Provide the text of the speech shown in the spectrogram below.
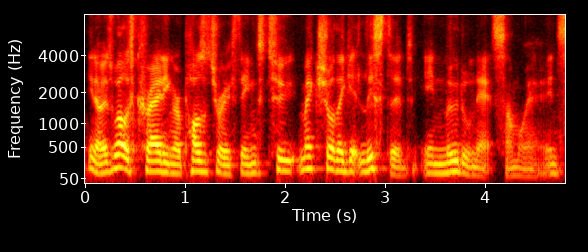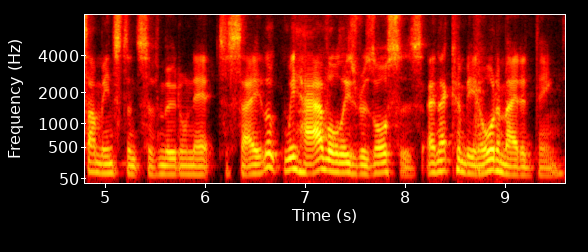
you know, as well as creating a repository of things to make sure they get listed in MoodleNet somewhere, in some instance of MoodleNet to say, look, we have all these resources and that can be an automated thing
